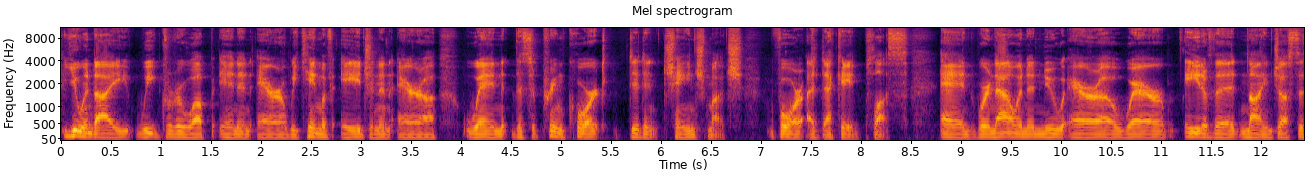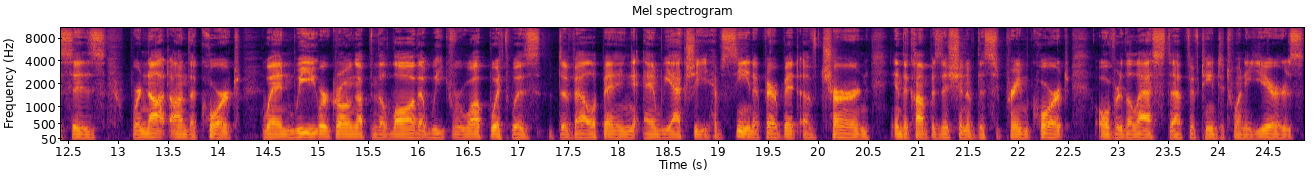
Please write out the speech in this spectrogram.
You and I, we grew up in an era, we came of age in an era when the Supreme Court didn't change much for a decade plus. And we're now in a new era where eight of the nine justices were not on the court when we were growing up and the law that we grew up with was developing. And we actually have seen a fair bit of churn in the composition of the Supreme Court over the last uh, 15 to 20 years,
